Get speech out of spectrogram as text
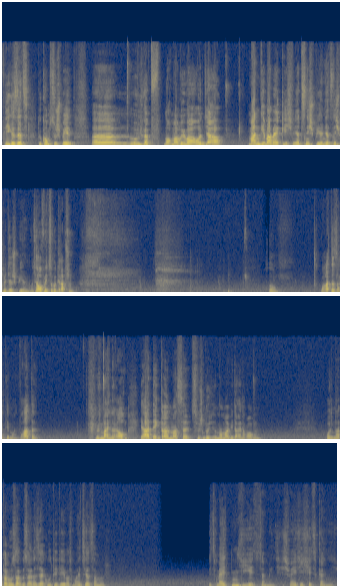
Fliege, sitz, du kommst zu spät. Äh, hüpf, nochmal rüber und ja. Mann, geh mal weg, ich will jetzt nicht spielen, jetzt nicht mit dir spielen. Und hör auf mich zu begrapschen. So. Warte, sagt jemand, warte. Ich will mal eine rauchen. Ja, denk dran, Marcel, zwischendurch immer mal wieder eine rauchen. Und Natalu sagt, ist eine sehr gute Idee. Was meint sie jetzt damit? Was meinten Sie jetzt damit? Ich weiß ich jetzt gar nicht.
